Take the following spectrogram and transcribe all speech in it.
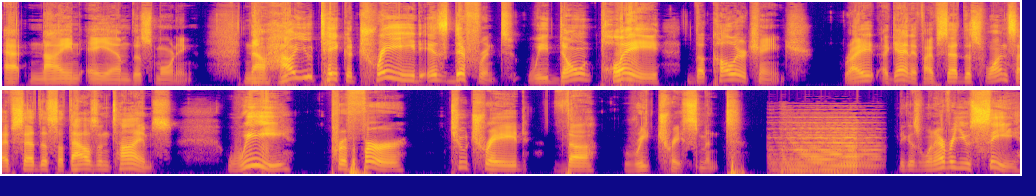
at 9 a.m. this morning. Now, how you take a trade is different. We don't play the color change, right? Again, if I've said this once, I've said this a thousand times. We prefer to trade the retracement. Because whenever you see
